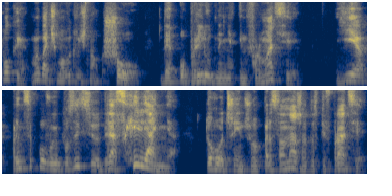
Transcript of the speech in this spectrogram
поки ми бачимо виключно шоу, де оприлюднення інформації є принциповою позицією для схиляння того чи іншого персонажа до співпраці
